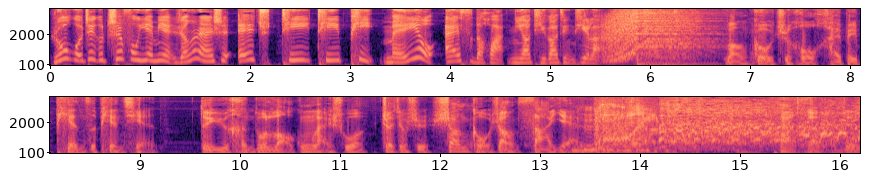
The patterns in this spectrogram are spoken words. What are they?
如果这个支付页面仍然是 HTTP 没有 S 的话，你要提高警惕了。网购之后还被骗子骗钱。对于很多老公来说，这就是伤口上撒盐。太狠了，真是！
